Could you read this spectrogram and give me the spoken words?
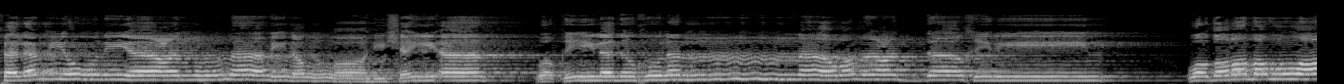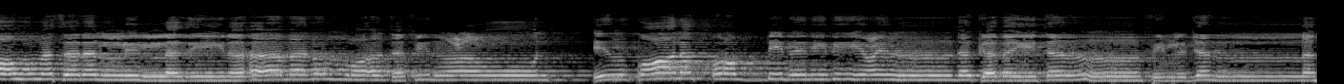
فلم يغنيا عنهما من الله شيئا وقيل ادخلا النار مع الداخلين. وضرب الله مثلا للذين آمنوا امرأة فرعون إذ قالت رب ابن لي عندك بيتا في الجنة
